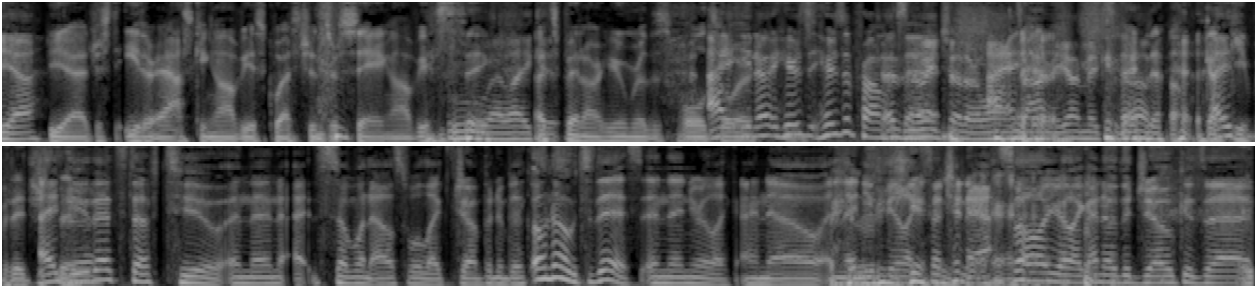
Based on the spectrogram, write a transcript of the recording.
yeah. Yeah, just either asking obvious questions or saying obvious Ooh, things. I like That's it. been our humor this whole tour. I, you know, here's here's a problem. Guys with know that. each other a long I- time. You gotta mix it I know. up. Gotta I- keep it interesting. I do that stuff too, and then uh, someone else will like jump in and be like, "Oh no, it's this," and then you're like, "I know," and then you feel like such an asshole. You're like, "I know the joke is that."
